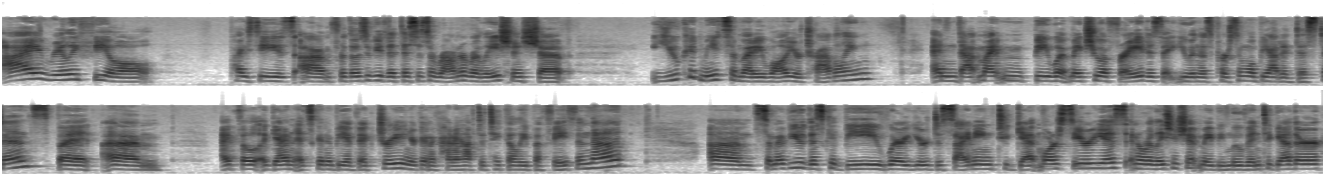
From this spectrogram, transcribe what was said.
I really feel Pisces, um, for those of you that this is around a relationship, you could meet somebody while you're traveling and that might be what makes you afraid is that you and this person will be at a distance but um, i feel again it's going to be a victory and you're going to kind of have to take a leap of faith in that um, some of you this could be where you're deciding to get more serious in a relationship maybe move in together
